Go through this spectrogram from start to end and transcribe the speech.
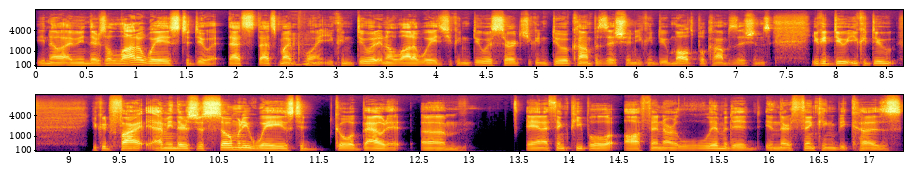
you know i mean there's a lot of ways to do it that's that's my Mhm. point you can do it in a lot of ways you can do a search you can do a composition you can do multiple compositions you could do you could do you could find i mean there's just so many ways to go about it um and i think people often are limited in their thinking because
